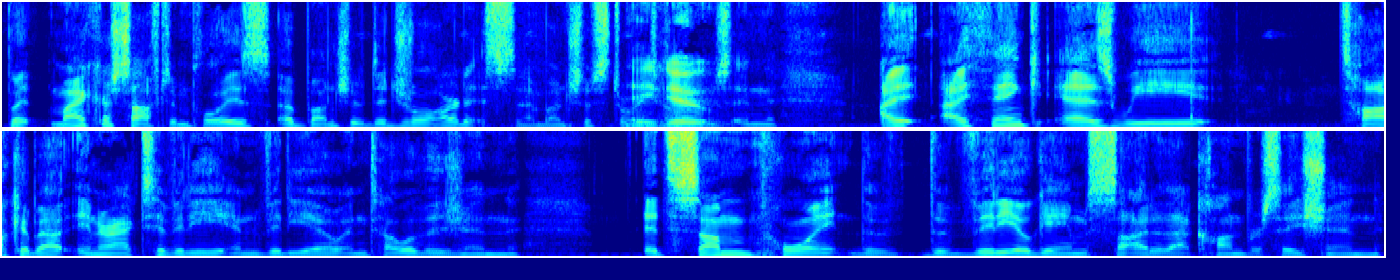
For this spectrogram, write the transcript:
But Microsoft employs a bunch of digital artists and a bunch of do. storytellers. And I, I think as we talk about interactivity and video and television, at some point the the video game side of that conversation,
